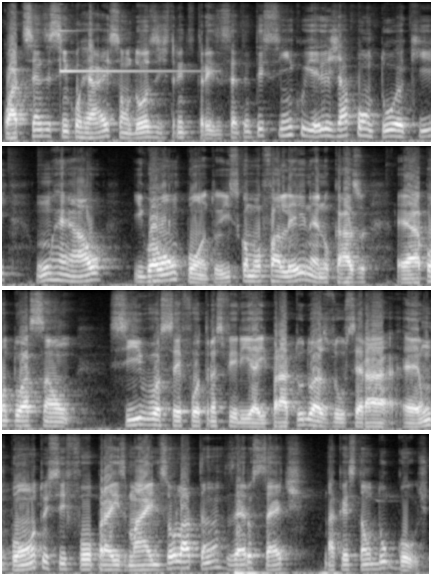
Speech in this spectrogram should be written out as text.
405 reais, são 12 de 33,75 e ele já pontua aqui um real igual a um ponto. Isso como eu falei, né, no caso é a pontuação se você for transferir aí para tudo azul será é, um ponto e se for para Smiles ou Latam 0,7 na questão do Gold.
